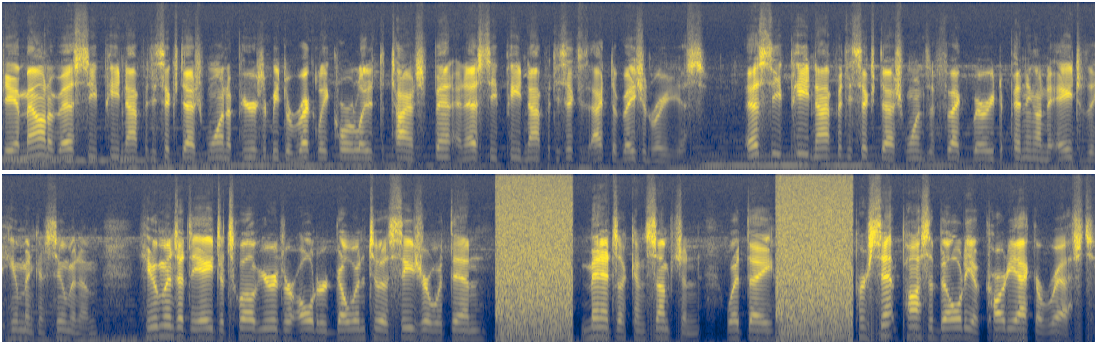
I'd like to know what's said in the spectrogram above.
The amount of SCP-956-1 appears to be directly correlated to time spent in SCP-956's activation radius. SCP-956-1's effect vary depending on the age of the human consuming them. Humans at the age of 12 years or older go into a seizure within minutes of consumption, with a percent possibility of cardiac arrest.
